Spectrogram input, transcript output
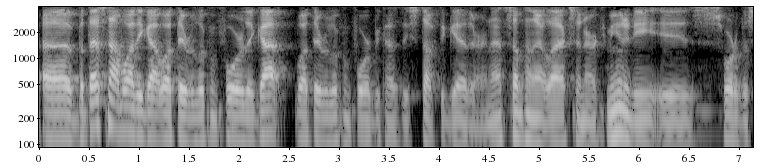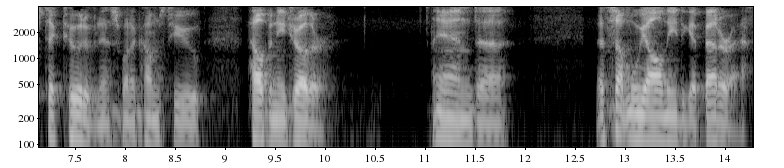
Uh, but that's not why they got what they were looking for. They got what they were looking for because they stuck together, and that's something that lacks in our community is sort of a stick to itiveness when it comes to helping each other, and uh, that's something we all need to get better at.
